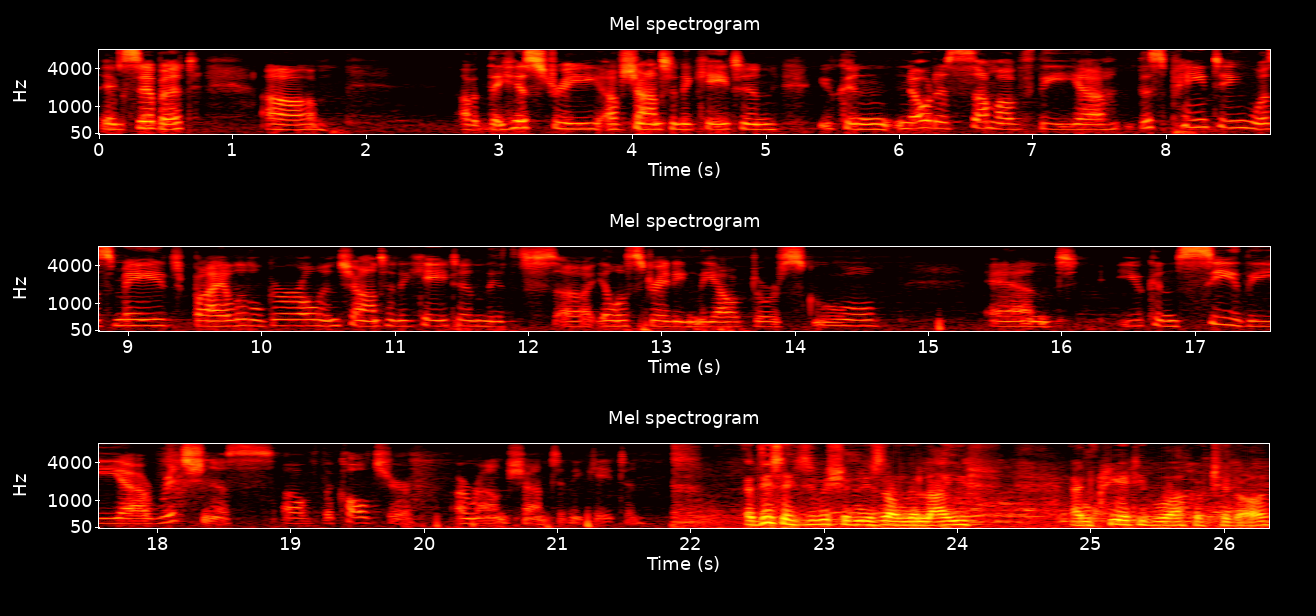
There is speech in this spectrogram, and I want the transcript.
exhibit. Uh, of the history of Shantiniketan. You can notice some of the, uh, this painting was made by a little girl in Shantiniketan. It's uh, illustrating the outdoor school. And you can see the uh, richness of the culture around Shantiniketan. Uh, this exhibition is on the life and creative work of Tagore.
